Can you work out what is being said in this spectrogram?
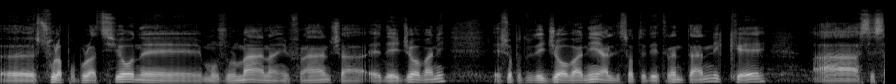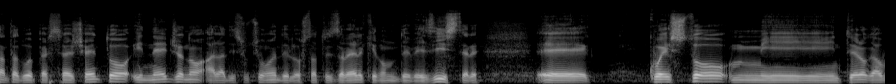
eh, sulla popolazione musulmana in Francia e dei giovani e soprattutto dei giovani al di sotto dei 30 anni che a 62% inneggiano alla distruzione dello Stato Israele che non deve esistere. E questo mi interroga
